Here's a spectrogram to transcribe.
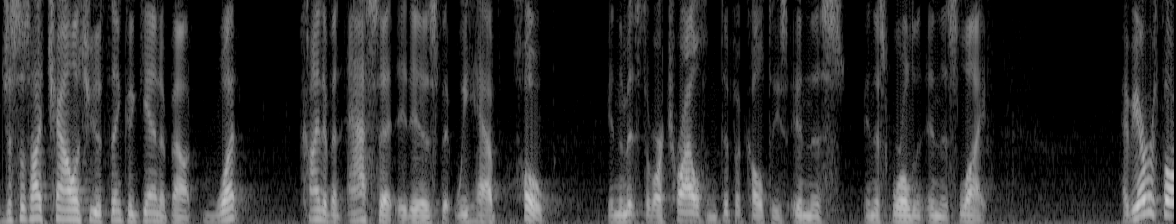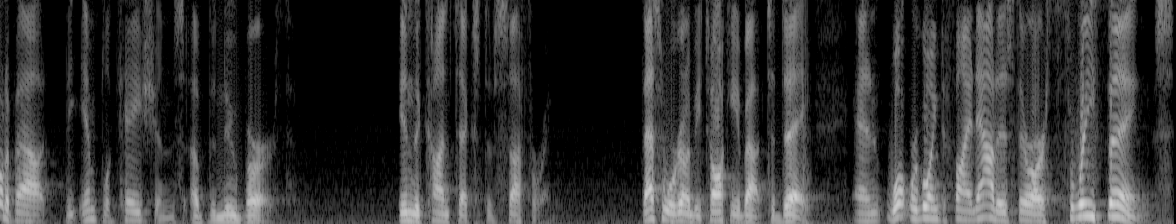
just as I challenge you to think again about what kind of an asset it is that we have hope in the midst of our trials and difficulties in this, in this world and in this life. Have you ever thought about the implications of the new birth in the context of suffering? That's what we're going to be talking about today. And what we're going to find out is there are three things.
